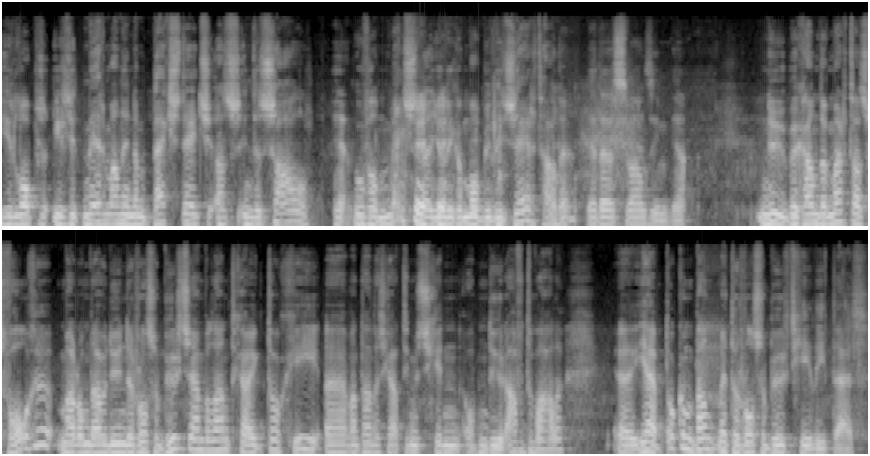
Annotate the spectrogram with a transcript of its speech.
hier, hier zit meer man in een backstage als in de zaal. Ja. Hoeveel mensen dat jullie gemobiliseerd hadden. Ja, dat is waanzin. Ja. Nu, we gaan de Marta's volgen, maar omdat we nu in de Rosse buurt zijn beland, ga ik toch, Guy, eh, want anders gaat hij misschien op een duur afdwalen. Eh, jij hebt ook een band met de Rosse buurt, Gili, thuis.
